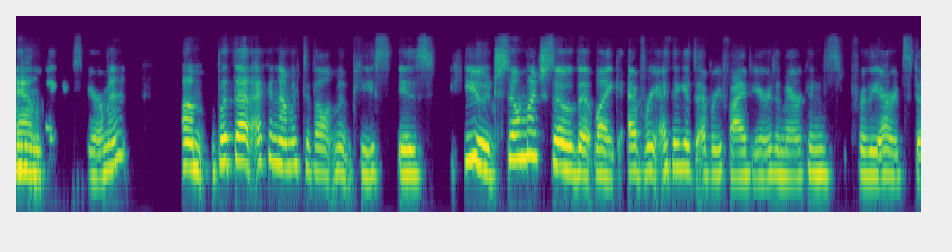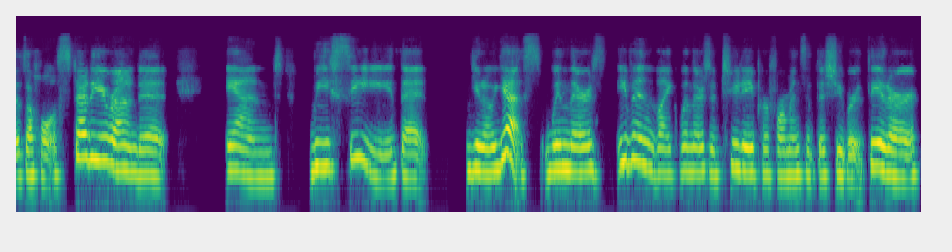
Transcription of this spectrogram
mm-hmm. and like experiment um, but that economic development piece is huge, so much so that like every, I think it's every five years, Americans for the Arts does a whole study around it. And we see that, you know, yes, when there's even like when there's a two day performance at the Shubert Theater,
